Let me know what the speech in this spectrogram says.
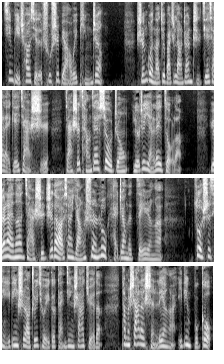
亲笔抄写的出师表为凭证。沈滚呢就把这两张纸接下来给贾石，贾石藏在袖中，流着眼泪走了。原来呢，贾石知道像杨顺、陆凯这样的贼人啊。做事情一定是要追求一个赶尽杀绝的。他们杀了沈炼啊，一定不够。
